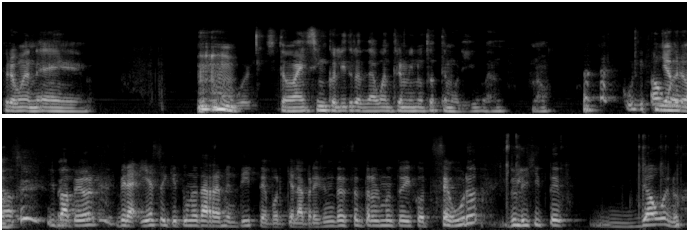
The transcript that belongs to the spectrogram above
Pero bueno, eh, Ah, weón. si tomáis 5 litros de agua en 3 minutos te morís, weón. No. Ya, pero- Y para peor, mira, y eso es que tú no te arrepentiste, porque la presidenta del Centro del Mundo dijo, ¿seguro? Tú le dijiste, ya bueno.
